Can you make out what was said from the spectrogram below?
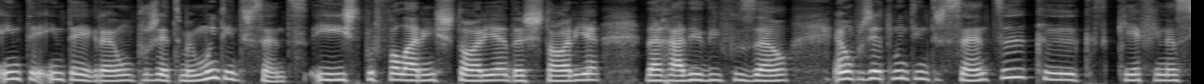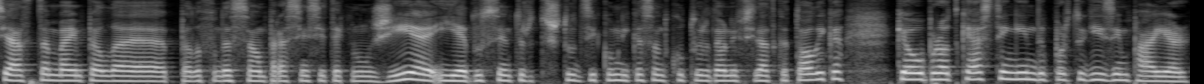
integra um projeto também muito interessante, e isto por falar em história, da história da radiodifusão, é um projeto muito interessante que, que é financiado também pela, pela Fundação para a Ciência e Tecnologia e é do Centro de Estudos e Comunicação de Cultura da Universidade Católica, que é o Broadcasting in the Portuguese Empire.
